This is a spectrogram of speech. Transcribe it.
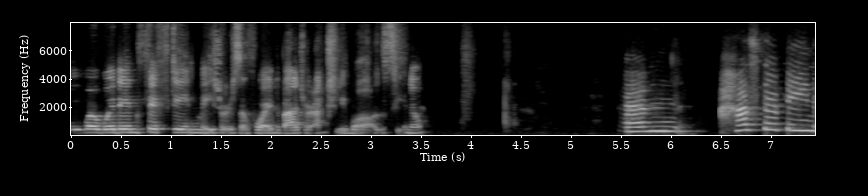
they were within 15 meters of where the badger actually was, you know. Um, has there been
